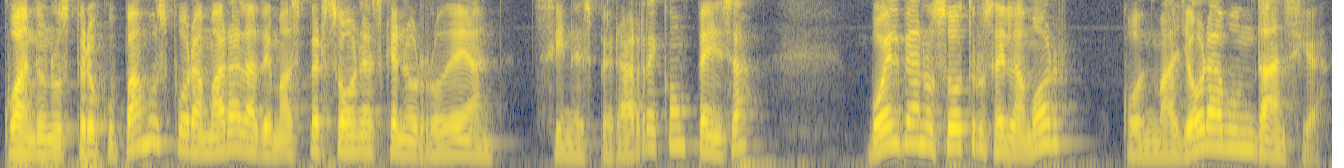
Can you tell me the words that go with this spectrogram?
Cuando nos preocupamos por amar a las demás personas que nos rodean sin esperar recompensa, vuelve a nosotros el amor con mayor abundancia.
